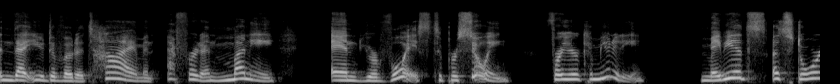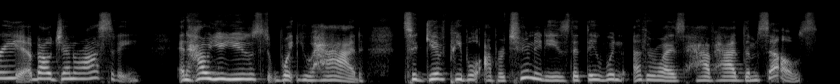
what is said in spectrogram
and that you devoted time and effort and money and your voice to pursuing for your community. Maybe it's a story about generosity and how you used what you had to give people opportunities that they wouldn't otherwise have had themselves.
